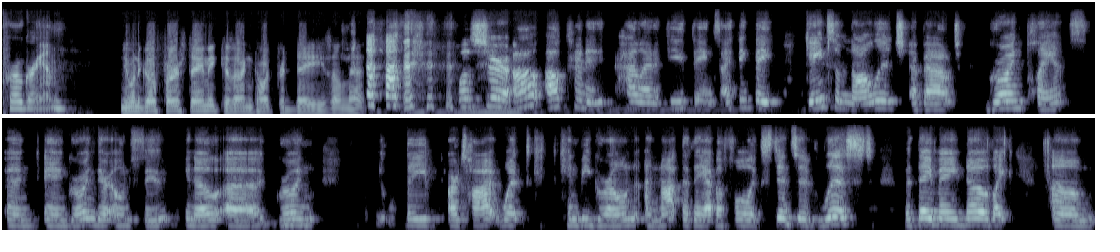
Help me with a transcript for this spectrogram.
program? You want to go first, Amy? Because I can talk for days on that. well, sure. I'll, I'll kind of highlight a few things. I think they gain some knowledge about growing plants and, and growing their own food, you know, uh, growing, they are taught what can be grown and not that they have a full extensive list, but they may know like um,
